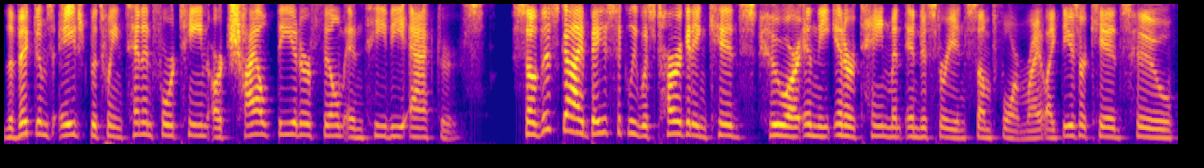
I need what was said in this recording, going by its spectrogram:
The victims aged between 10 and 14 are child theater, film, and TV actors. So this guy basically was targeting kids who are in the entertainment industry in some form, right? Like these are kids who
